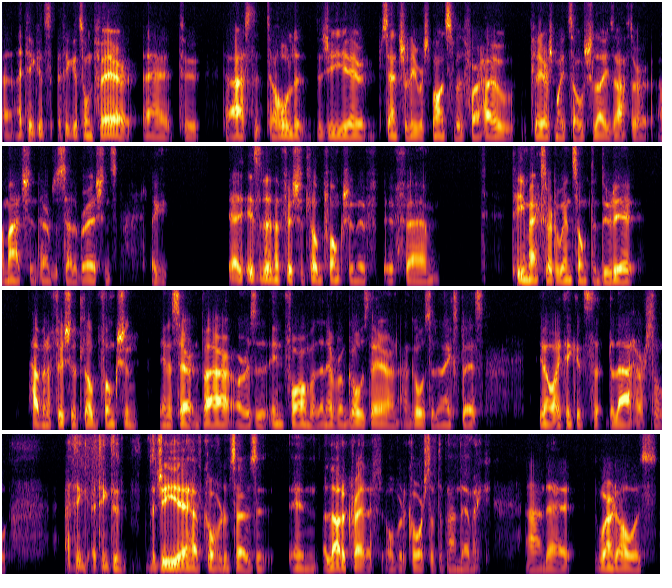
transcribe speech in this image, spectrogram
Uh, I think it's I think it's unfair uh, to to ask to hold the, the GAA centrally responsible for how players might socialize after a match in terms of celebrations. Like, uh, is it an official club function if if um, Team X are to win something? Do they have an official club function in a certain bar, or is it informal and everyone goes there and, and goes to the next place? You know, I think it's the, the latter. So I think I think that the GAA have covered themselves in, in a lot of credit over the course of the pandemic, and uh, weren't always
